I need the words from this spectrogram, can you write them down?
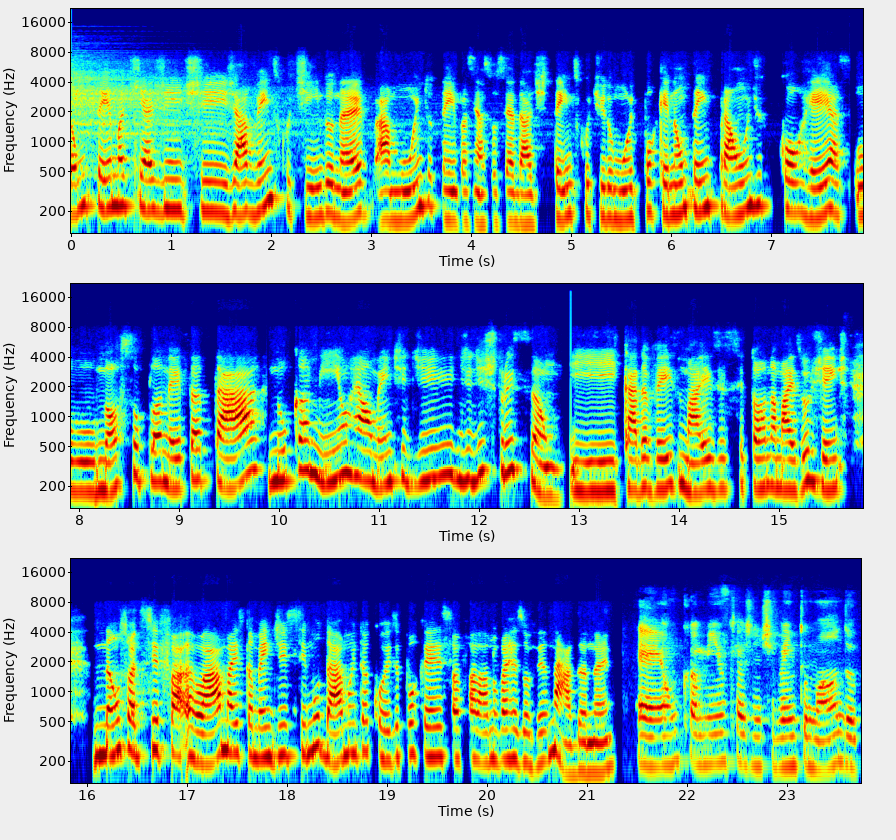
É um tema que a gente já vem discutindo, né, há muito tempo, assim, a sociedade tem discutido muito porque não tem para onde correr, o nosso planeta está no caminho realmente de, de destruição e cada vez mais isso se torna mais urgente, não só de se falar, mas também de se mudar muita coisa, porque só falar não vai resolver nada, né? É um caminho que a gente vem tomando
